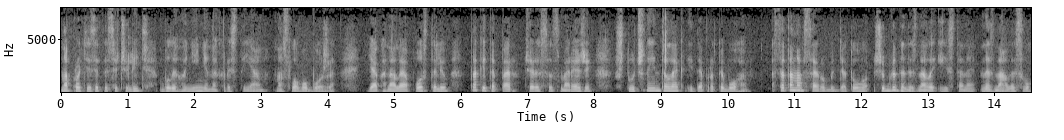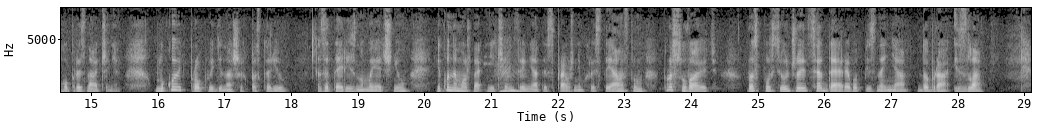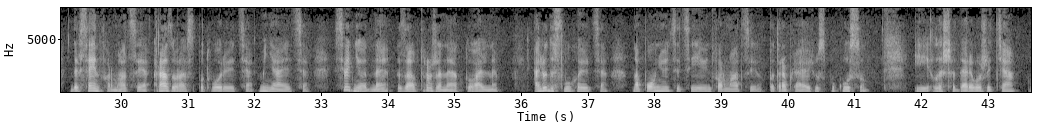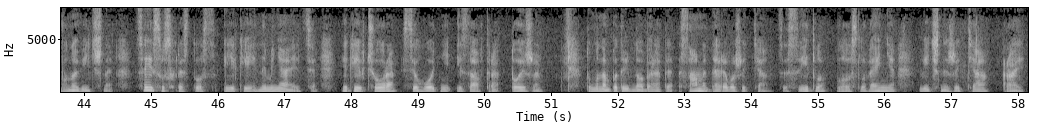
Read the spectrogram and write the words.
На протязі тисячоліть були гоніння на християн на Слово Боже, як гнали апостолів, так і тепер через соцмережі штучний інтелект іде проти Бога. Сатана все робить для того, щоб люди не знали істини, не знали свого призначення, блокують проповіді наших пасторів, за те різну маячню, яку не можна нічим зрівняти з справжнім християнством, просувають, розповсюджується дерево пізнання добра і зла, де вся інформація раз у раз спотворюється, міняється. Сьогодні одне, завтра вже не актуальне. А люди слухаються, наповнюються цією інформацією, потрапляють у спокусу. І лише дерево життя, воно вічне. Це Ісус Христос, який не міняється, який вчора, сьогодні і завтра той же. Тому нам потрібно обирати саме дерево життя це світло, благословення, вічне життя, рай.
